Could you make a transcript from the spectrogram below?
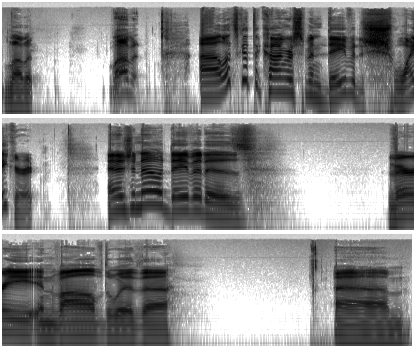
Love it, love it. Uh, let's get to Congressman David Schweikert. And as you know, David is very involved with uh, um,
